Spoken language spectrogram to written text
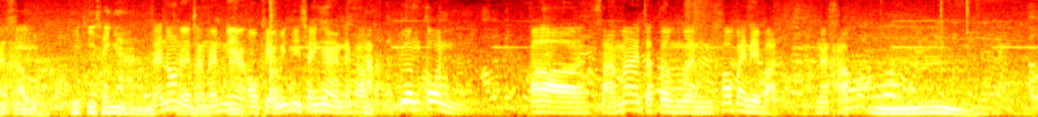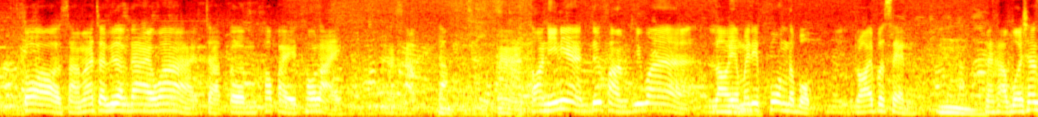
นะครับ โอเวิธีใช้งาน และนอกเหนือจากนั้นเนี่ยโอเค วิธีใช้งานนะครับ ครับ เบื้องต้น เอ่อสามารถจะเติมเงินเข้าไปในบัตรนะครับ อืมก็สามารถจะเลือกได้ว่าจะเติมเข้าไปเท่าไหร่นะครับครับอ่าตอนนี้เนี่ยด้วยความที่ว่าเรายังไม่ได้พ่วงระบบ 100%อืมนะครับเวอร์ชัน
